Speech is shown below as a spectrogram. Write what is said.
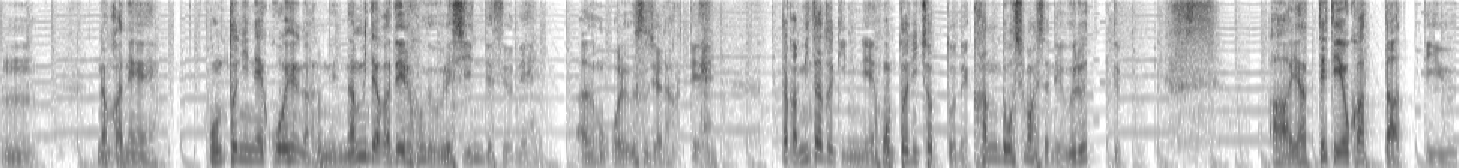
うん、なんかね、本当にね、こういうのはね、涙が出るほど嬉しいんですよね。あの、これ嘘じゃなくて。だか見た時にね、本当にちょっとね、感動しましたね。うるって、ああ、やっててよかったっていう、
